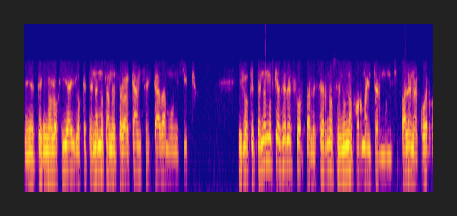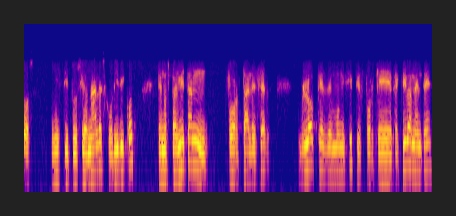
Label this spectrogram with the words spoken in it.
eh, tecnología y lo que tenemos a nuestro alcance, cada municipio. Y lo que tenemos que hacer es fortalecernos en una forma intermunicipal en acuerdos institucionales, jurídicos, que nos permitan fortalecer bloques de municipios, porque efectivamente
